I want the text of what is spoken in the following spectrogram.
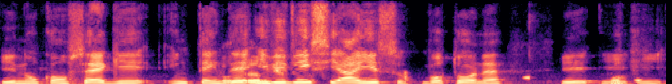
e não consegue entender Voltando. e vivenciar isso. Voltou, né? E, e,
